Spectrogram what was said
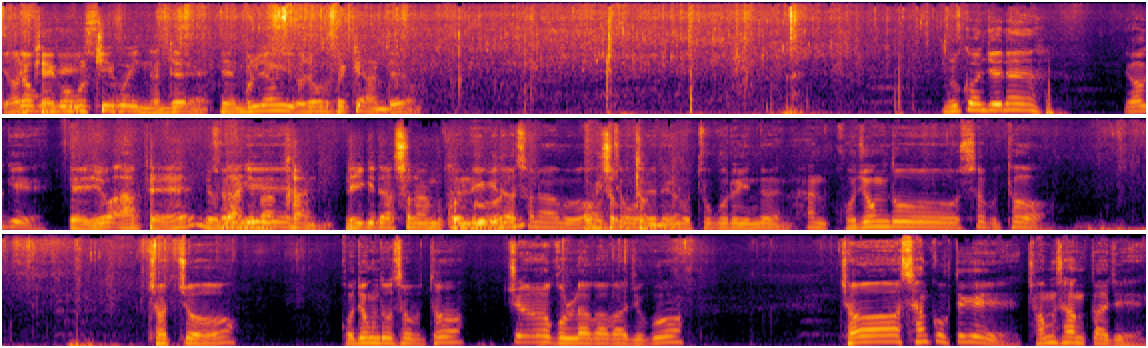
여러 예, 군데 계곡을. 끼고 있는데 예, 물량이 이 정도밖에 안 돼요. 물건지는 여기 예, 요 앞에 요 저기 나지막한 리기다 소나무 그 공군 리기다 소나무 엄청 거기서부터입니다. 오래된 거두 그루 있는 한 그 정도서부터 저쪽 그 정도서부터 쭉 올라가 가지고 저 산꼭대기 정상까지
